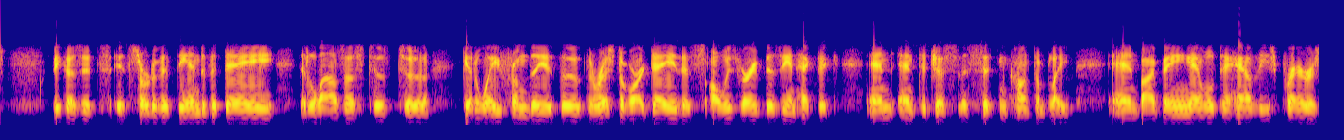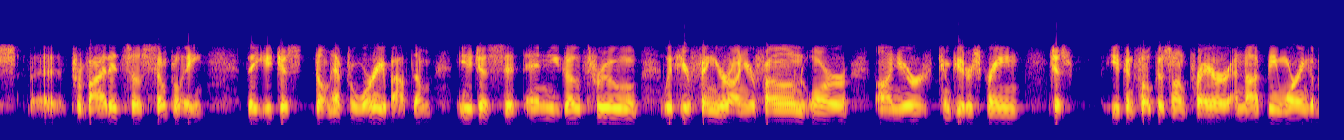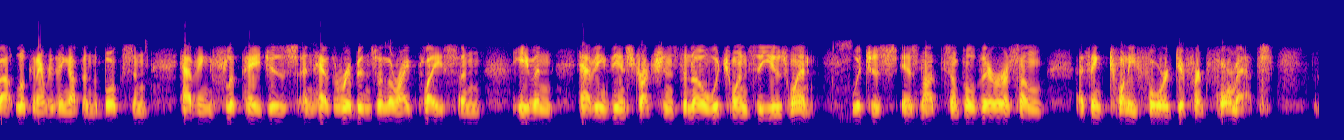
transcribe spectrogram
because it's it's sort of at the end of the day. It allows us to to get away from the, the, the rest of our day that's always very busy and hectic and, and to just sit and contemplate. And by being able to have these prayers uh, provided so simply that you just don't have to worry about them, you just sit and you go through with your finger on your phone or on your computer screen, just you can focus on prayer and not be worrying about looking everything up in the books and having flip pages and have the ribbons in the right place and even having the instructions to know which ones to use when, which is, is not simple. There are some, I think, 24 different formats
